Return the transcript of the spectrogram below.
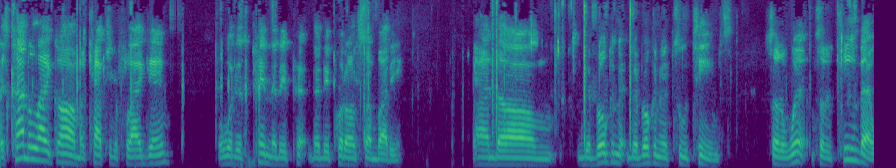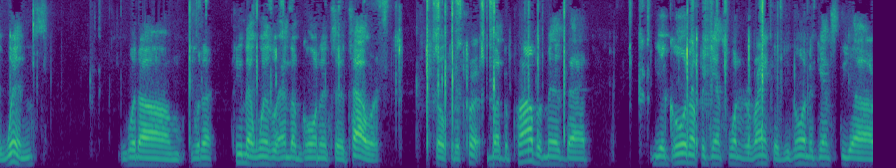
it's kind of like um a capture the flag game, but with this pin that they put that they put on somebody, and um they're broken they're broken into two teams. So the win so the team that wins would um would a team that wins will end up going into the tower. So for the but the problem is that you're going up against one of the rankers. You're going against the uh,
